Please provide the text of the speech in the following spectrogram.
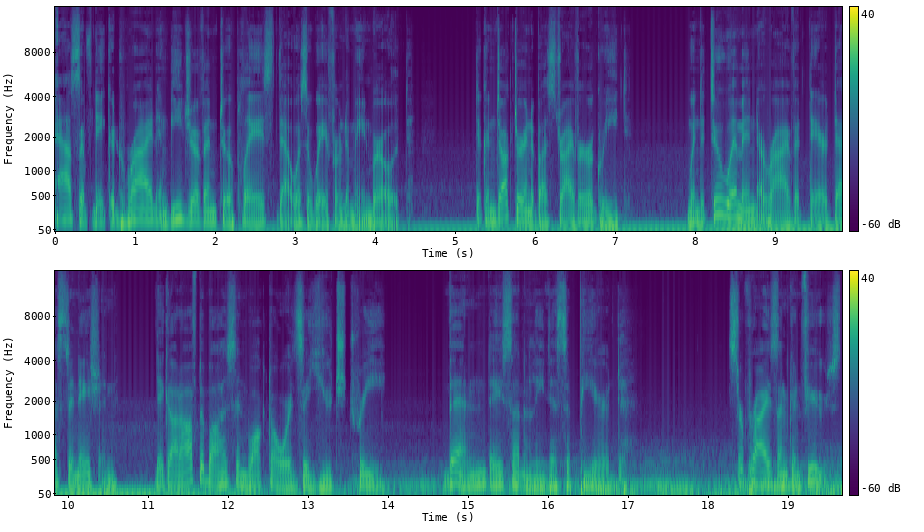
asked if they could ride and be driven to a place that was away from the main road. The conductor and the bus driver agreed. When the two women arrived at their destination, they got off the bus and walked towards a huge tree. Then they suddenly disappeared. Surprised and confused,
